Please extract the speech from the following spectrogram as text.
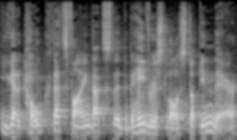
you get a Coke. That's fine. That's the, the behaviorist law stuck in there.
